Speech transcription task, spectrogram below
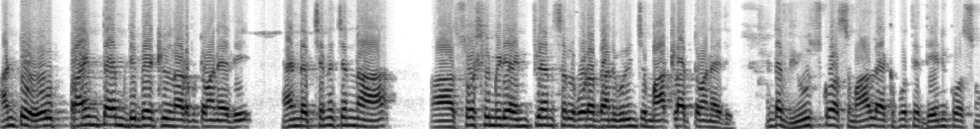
అంటూ ప్రైమ్ టైం డిబేట్లు నడపటం అనేది అండ్ చిన్న చిన్న సోషల్ మీడియా ఇన్ఫ్లుయెన్సర్లు కూడా దాని గురించి మాట్లాడటం అనేది. అంటే వ్యూస్ కోసమా లేకపోతే దేనికోసం?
